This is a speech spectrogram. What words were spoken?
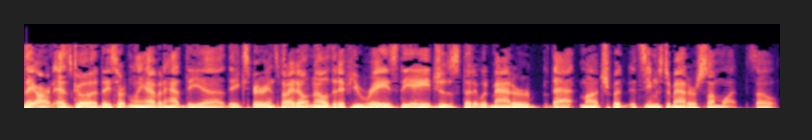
They aren't as good. They certainly haven't had the uh, the experience, but I don't know that if you raise the ages that it would matter that much, but it seems to matter somewhat. So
